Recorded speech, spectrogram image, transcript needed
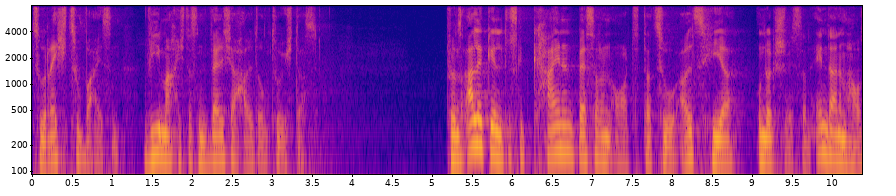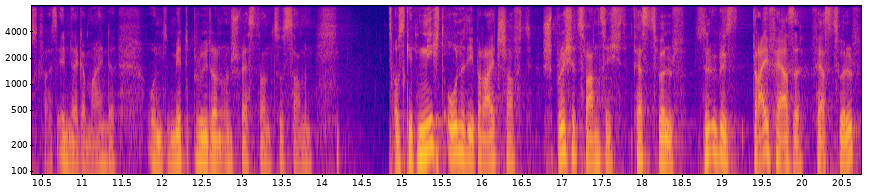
zurechtzuweisen. Wie mache ich das? In welcher Haltung tue ich das? Für uns alle gilt, es gibt keinen besseren Ort dazu als hier unter Geschwistern, in deinem Hauskreis, in der Gemeinde und mit Brüdern und Schwestern zusammen. Aber es geht nicht ohne die Bereitschaft. Sprüche 20, Vers 12. Das sind übrigens drei Verse, Vers 12.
